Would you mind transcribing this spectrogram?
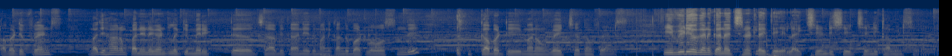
కాబట్టి ఫ్రెండ్స్ మధ్యాహ్నం పన్నెండు గంటలకి మెరిట్ జాబితా అనేది మనకు అందుబాటులో వస్తుంది. కాబట్టి మనం వెయిట్ చేద్దాం ఫ్రెండ్స్. ఈ వీడియో కనుక నచ్చినట్లయితే లైక్ చేయండి షేర్ చేయండి కామెంట్స్ ఇవ్వండి.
